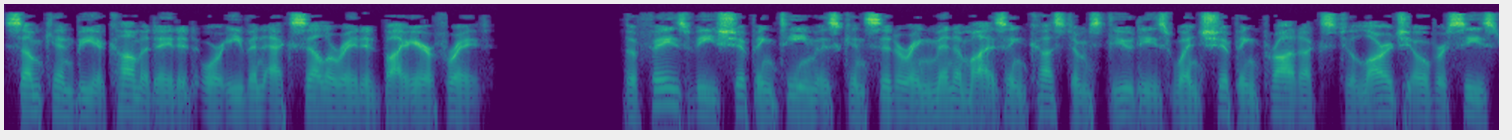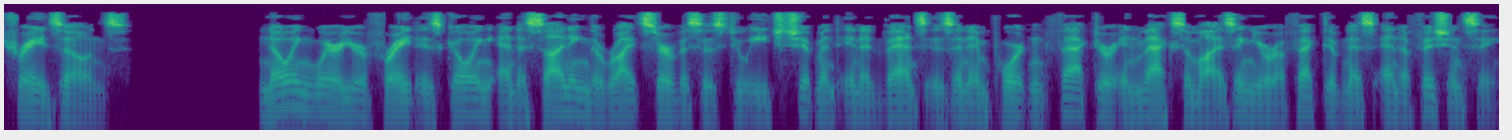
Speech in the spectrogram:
some can be accommodated or even accelerated by air freight. The Phase V shipping team is considering minimizing customs duties when shipping products to large overseas trade zones. Knowing where your freight is going and assigning the right services to each shipment in advance is an important factor in maximizing your effectiveness and efficiency.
